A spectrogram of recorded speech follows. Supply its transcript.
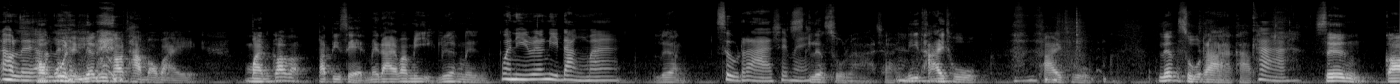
เอาเลยพอเอาเลพูดยถึงเรื่องที่เขาทำเอาไว้ มันก็ปฏิเสธไม่ได้ว่ามีอีกเรื่องหนึ่งวันนี้เรื่องนี้ดังมาก เรื่องสุราใช่ไหมเรื่องสุราใช่นี่ทายถูกทายถูก เรื่องสุราครับค่ะซึ่งก็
